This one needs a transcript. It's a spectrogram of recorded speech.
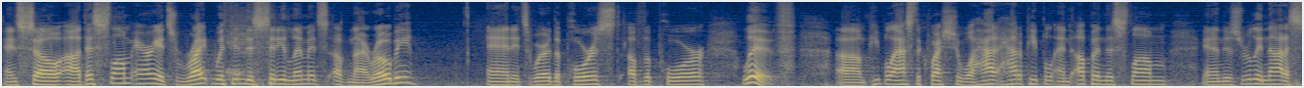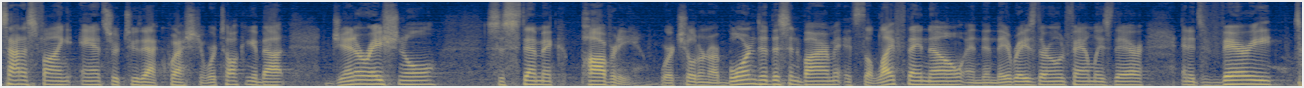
And so, uh, this slum area, it's right within the city limits of Nairobi, and it's where the poorest of the poor live. Um, people ask the question well, how, how do people end up in this slum? And there's really not a satisfying answer to that question. We're talking about generational, systemic poverty, where children are born into this environment. It's the life they know, and then they raise their own families there and it's very t-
